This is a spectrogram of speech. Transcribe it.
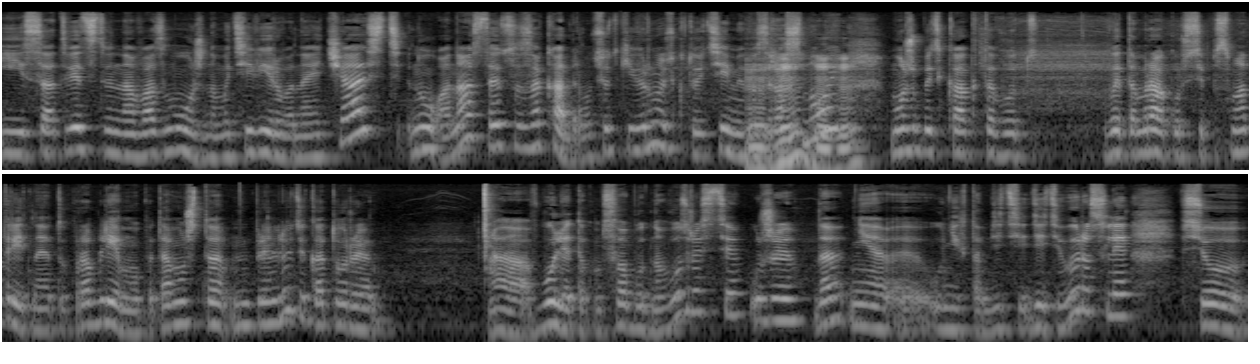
и, соответственно, возможно, мотивированная часть, ну, она остается за кадром. Вот все-таки вернусь к той теме возрастной, мгм. может быть, как-то вот в этом ракурсе посмотреть на эту проблему, потому что, например, люди, которые а, в более таком свободном возрасте уже, да, не, э, у них там дети, дети выросли, все,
